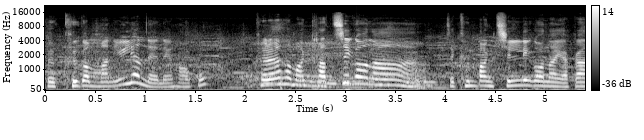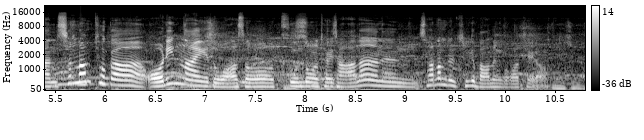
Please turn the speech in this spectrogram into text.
그 그것만 1년 내내 하고 그래서 막 다치거나 이제 금방 질리거나 약간 슬럼프가 어린 나이에도 와서 그 운동을 더 이상 안 하는 사람들 되게 많은 것 같아요. 맞아요.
